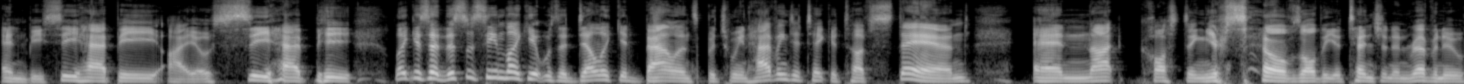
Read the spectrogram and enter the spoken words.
NBC happy, IOC happy. Like I said, this seemed like it was a delicate balance between having to take a tough stand and not costing yourselves all the attention and revenue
